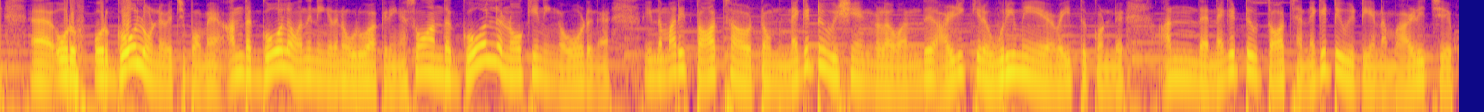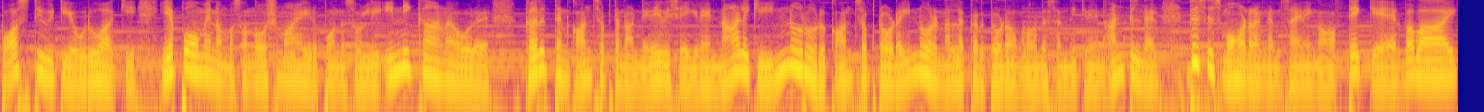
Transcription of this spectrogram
ஒரு ஒரு கோல் ஒன்று வச்சுப்போமே அந்த கோலை வந்து நீங்கள் தானே உருவாக்குறீங்க? ஸோ அந்த கோலை நோக்கி நீங்கள் ஓடுங்க. இந்த மாதிரி தாட்ஸ் ஆகட்டும் நெகட்டிவ் விஷயங்களை வந்து அழிக்கிற உரிமையை வைத்துக்கொண்டு அந்த நெகட்டிவ் தாட்ஸை நெகட்டிவிட்டியை நம்ம அழித்து பாசிட்டிவிட்டியை உருவாக்கி எப்போவுமே நம்ம சந்தோஷமாக இருப்போம்னு சொல்லி இன்றைக்கான ஒரு கருத்தன் கான்செப்டை நான் நிறைவு செய்கிறேன். நாளைக்கு இன்னொரு ஒரு கான்செப்டோட இன்னொரு நல்ல கருத்தோடு உங்களை வந்து சந்திக்கிறேன். Until then this is Mohanarangan signing off take care bye bye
